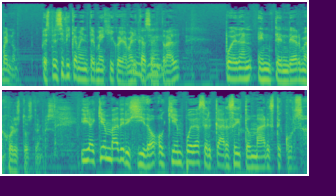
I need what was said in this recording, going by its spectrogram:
bueno, específicamente México y América Central, puedan entender mejor estos temas. ¿Y a quién va dirigido o quién puede acercarse y tomar este curso?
